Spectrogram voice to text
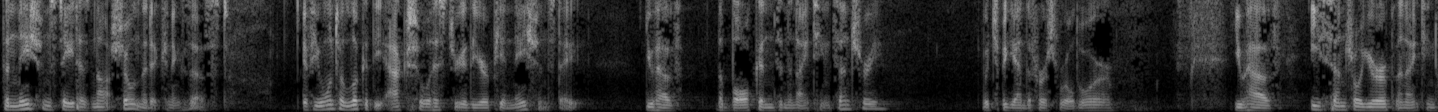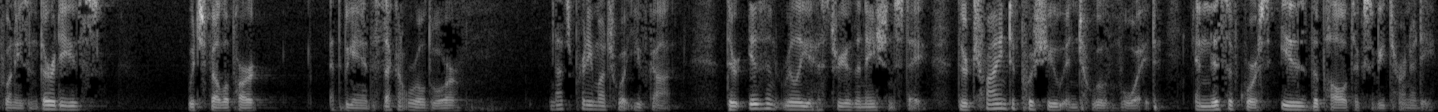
the nation state has not shown that it can exist. If you want to look at the actual history of the European nation state, you have the Balkans in the 19th century, which began the First World War. You have East Central Europe in the 1920s and 30s, which fell apart at the beginning of the Second World War. And that's pretty much what you've got. There isn't really a history of the nation state. They're trying to push you into a void. And this, of course, is the politics of eternity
